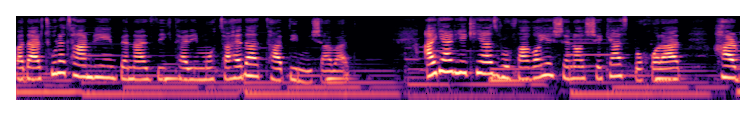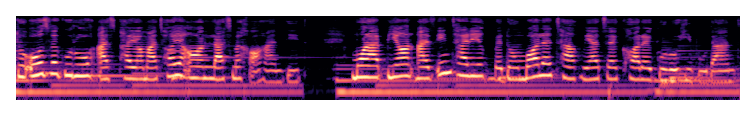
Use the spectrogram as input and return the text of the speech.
و در طول تمرین به نزدیکترین متحدت تبدیل می شود. اگر یکی از رفقای شنا شکست بخورد، هر دو عضو گروه از پیامدهای آن لطمه خواهند دید. مربیان از این طریق به دنبال تقویت کار گروهی بودند.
